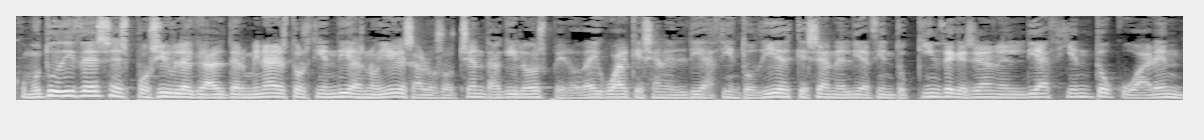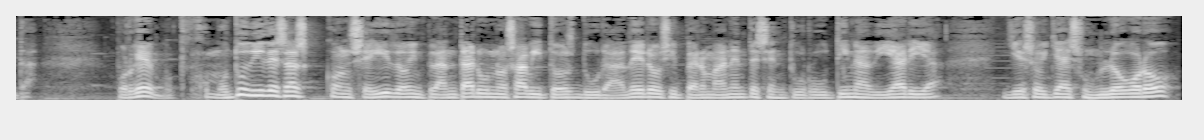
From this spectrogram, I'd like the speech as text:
Como tú dices, es posible que al terminar estos 100 días no llegues a los 80 kilos, pero da igual que sea en el día 110, que sea en el día 115, que sea en el día 140. ¿Por qué? Porque como tú dices, has conseguido implantar unos hábitos duraderos y permanentes en tu rutina diaria y eso ya es un logro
